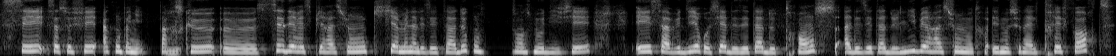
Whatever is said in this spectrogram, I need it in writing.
C'est ça se fait accompagner parce mmh. que c'est des respirations qui amènent à des états de modifiée et ça veut dire aussi à des états de transe, à des états de libération émotionnelle très forte,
